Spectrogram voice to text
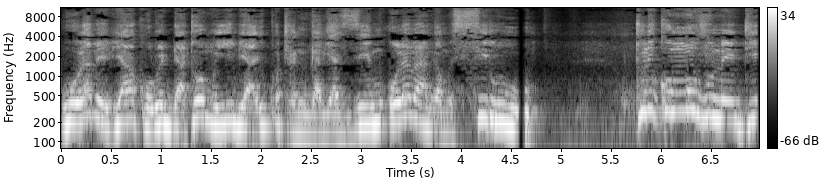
olaba ebyakolwa edda ate omuyimbi alikotanga byazzeemu olabanga musiru. Tuli ku movement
